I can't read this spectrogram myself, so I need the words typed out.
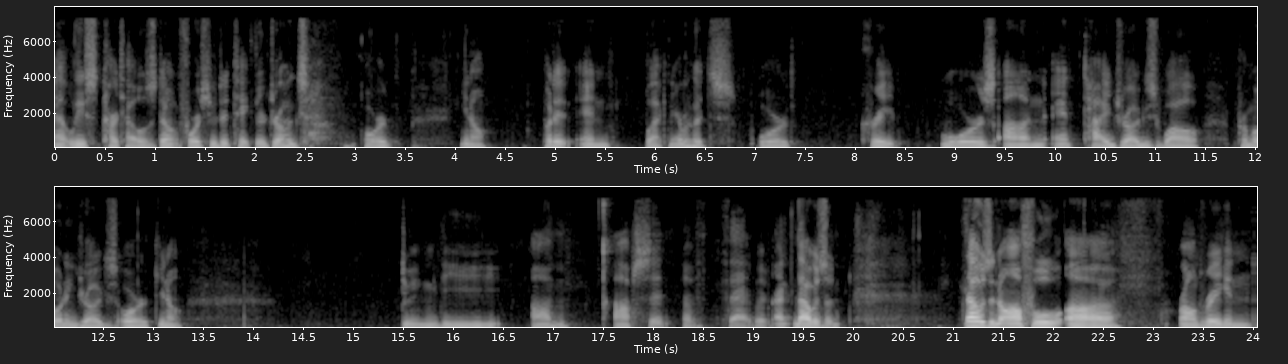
at least cartels don't force you to take their drugs, or you know, put it in black neighborhoods, or create wars on anti-drugs while promoting drugs, or you know, doing the um, opposite of that. But that was a that was an awful uh, Ronald Reagan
